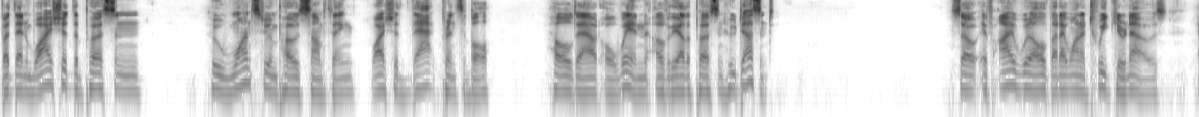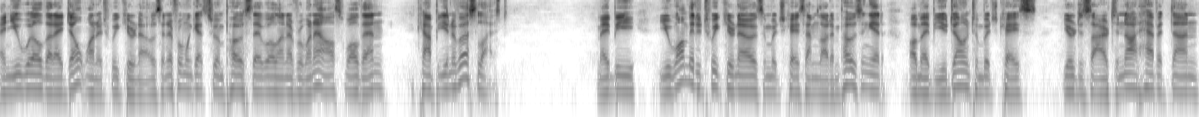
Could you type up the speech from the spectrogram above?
But then why should the person who wants to impose something, why should that principle hold out or win over the other person who doesn't. So if I will that I want to tweak your nose, and you will that I don't want to tweak your nose, and everyone gets to impose their will on everyone else, well then it can't be universalized. Maybe you want me to tweak your nose, in which case I'm not imposing it, or maybe you don't, in which case your desire to not have it done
